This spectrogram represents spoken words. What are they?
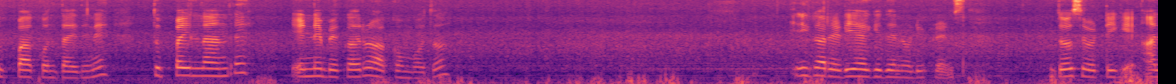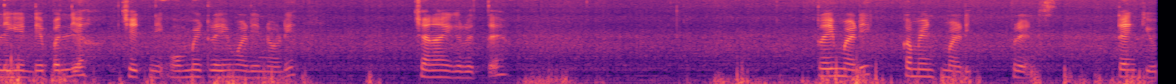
ತುಪ್ಪ ಹಾಕ್ಕೊತಾ ಇದ್ದೀನಿ. ತುಪ್ಪ ಇಲ್ಲ ಅಂದರೆ ಎಣ್ಣೆ ಬೇಕಾದರೂ ಹಾಕ್ಕೊಬೋದು ಈಗ ರೆಡಿಯಾಗಿದೆ ನೋಡಿ ಫ್ರೆಂಡ್ಸ್ ದೋಸೆ ಒಟ್ಟಿಗೆ ಆಲೂಗೆಡ್ಡೆ ಪಲ್ಯ, ಚಟ್ನಿ. ಒಮ್ಮೆ ಟ್ರೈ ಮಾಡಿ ನೋಡಿ. ಚೆನ್ನಾಗಿರುತ್ತೆ. ಟ್ರೈ ಮಾಡಿ ಕಮೆಂಟ್ ಮಾಡಿ ಫ್ರೆಂಡ್ಸ್ ಥ್ಯಾಂಕ್ ಯು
